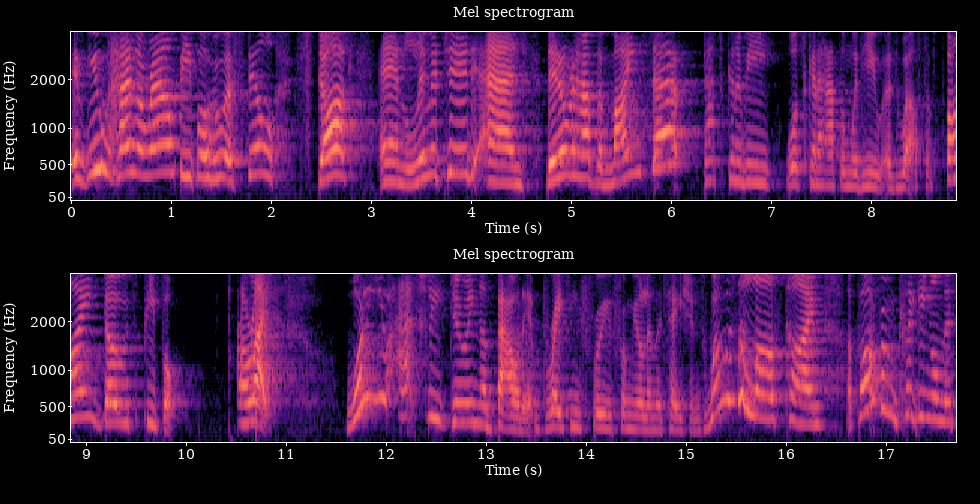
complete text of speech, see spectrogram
If you hang around people who are still stuck and limited and they don't have the mindset, that's to be what's to happen with you as well. So find those people. All right. What are you actually doing about it, breaking free from your limitations? When was the last time, apart from clicking on this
